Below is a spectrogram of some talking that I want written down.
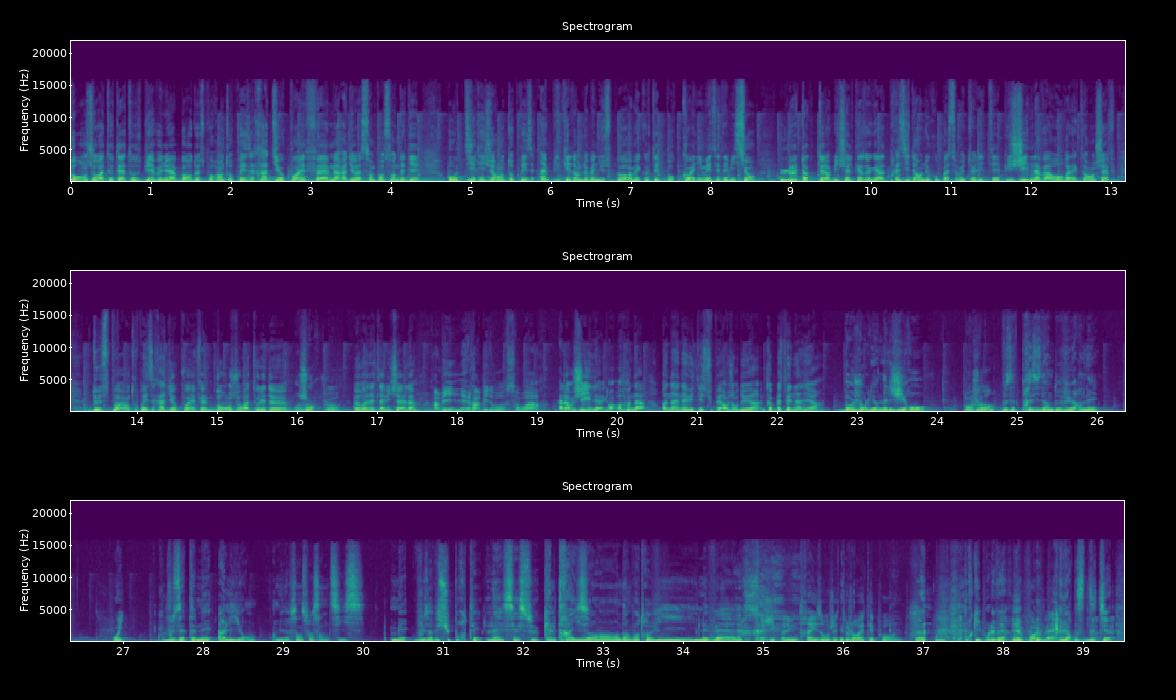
Bonjour à toutes et à tous, bienvenue à bord de Sport Entreprise Radio.fm, la radio à 100% dédiée aux dirigeants d'entreprises impliqués dans le domaine du sport. À mes côtés pour co-animer cette émission, le docteur Michel Cazogade, président du groupe Pasteur Mutualité, puis Gilles Navarro, rédacteur en chef de Sport Entreprise Radio.fm. Bonjour à tous les deux. Bonjour. Bonjour. Heureux d'être là, Michel. Ravi, ravi de vous recevoir. Alors, Gilles, on a, on a un invité super aujourd'hui, hein, comme la semaine dernière. Bonjour Lionel Giraud. Bonjour. Vous êtes président de Vuarnet. Vous êtes né à Lyon en 1966. Mais vous avez supporté la SSE. Quelle trahison dans votre vie, les Verts. Il ne s'agit pas d'une trahison, j'ai toujours été pour eux. pour qui Pour les Verts Pour les Verts.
